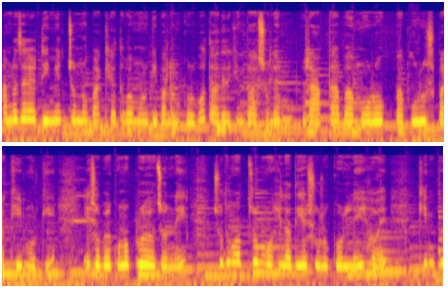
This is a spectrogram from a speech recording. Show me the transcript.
আমরা যারা ডিমের জন্য পাখি অথবা মুরগি পালন করব, তাদের কিন্তু আসলে রাতা বা মোরগ বা পুরুষ পাখি, মুরগি এসবের কোনো প্রয়োজন নেই। শুধুমাত্র মহিলা দিয়ে শুরু করলেই হয়। কিন্তু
